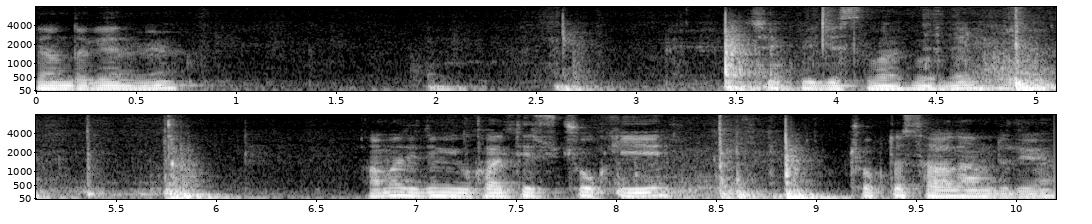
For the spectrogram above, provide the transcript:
Yanında gelmiyor. Çekmecesi var böyle. Ama dediğim gibi kalitesi çok iyi. Çok da sağlam duruyor.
